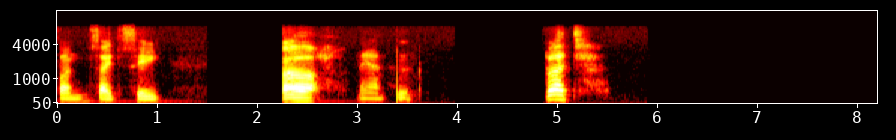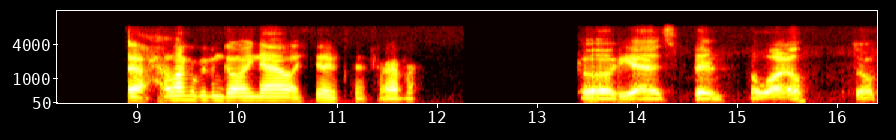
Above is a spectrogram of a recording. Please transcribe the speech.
fun sight to see. Oh man. But uh, how long have we been going now? I feel like it's been forever. Oh yeah, it's been a while. So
